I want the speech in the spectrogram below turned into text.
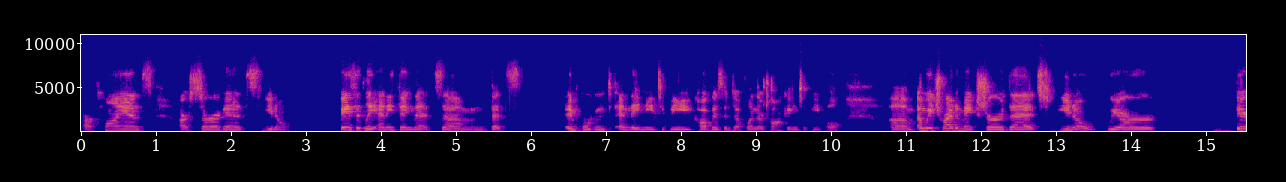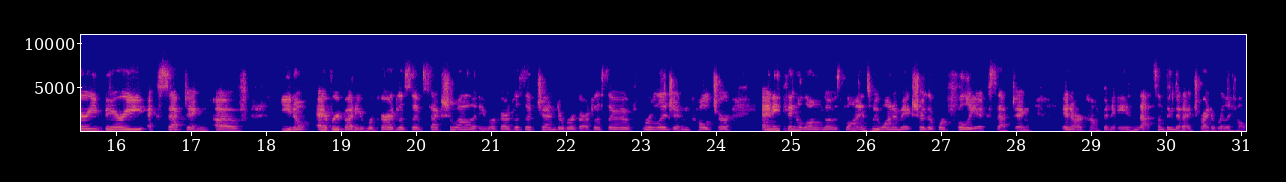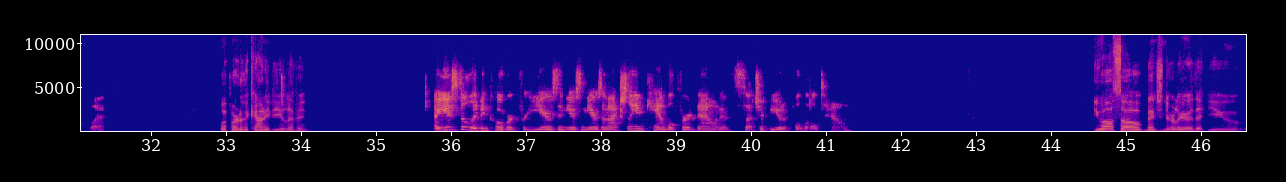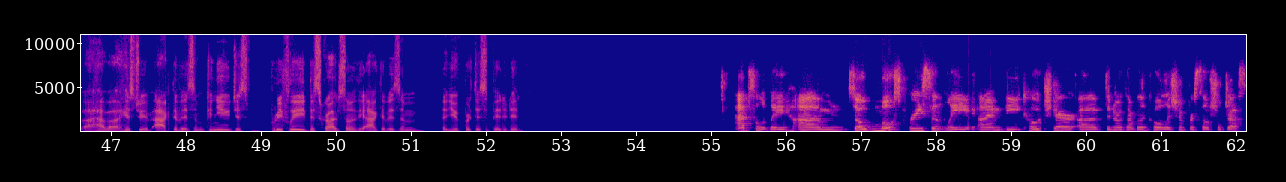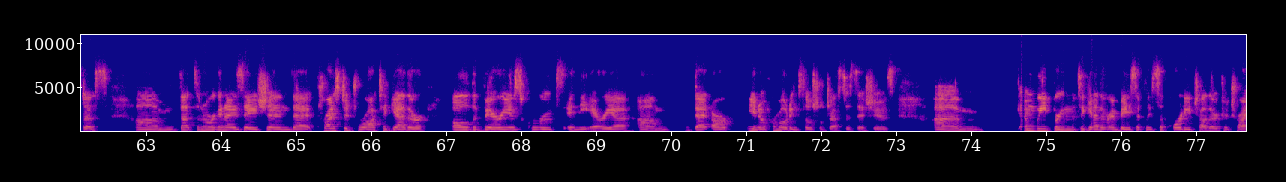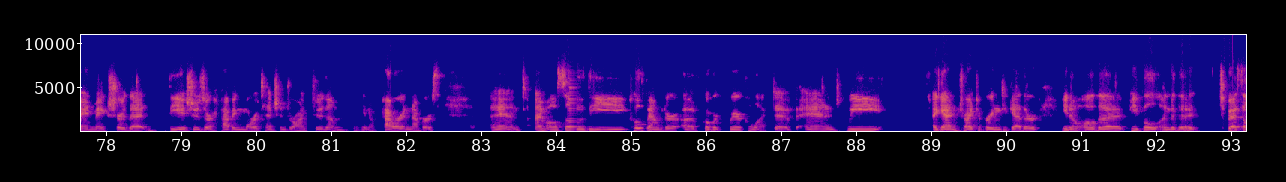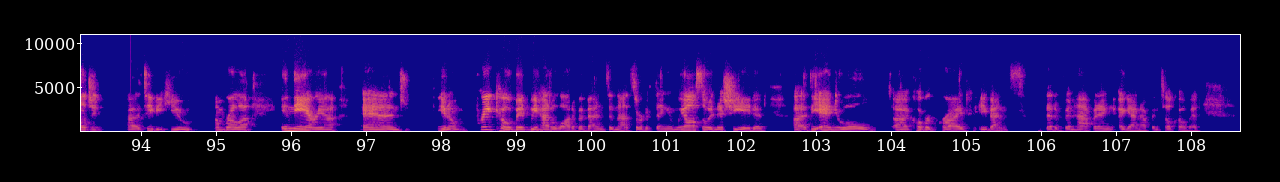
our clients, our surrogates, you know, basically anything that's um, that's important and they need to be cognizant of when they're talking to people. Um, and we try to make sure that, you know, we are very, very accepting of you know everybody regardless of sexuality regardless of gender regardless of religion culture anything along those lines we want to make sure that we're fully accepting in our company and that's something that i try to really help with what part of the county do you live in I used to live in Cobourg for years and years and years. I'm actually in Campbellford now, and it's such a beautiful little town. You also mentioned earlier that you uh, have a history of activism. Can you just briefly describe some of the activism that you've participated in? Absolutely. Um, so, most recently, I'm the co chair of the Northumberland Coalition for Social Justice. Um, that's an organization that tries to draw together all the various groups in the area um, that are, you know, promoting social justice issues. Um, and we bring them together and basically support each other to try and make sure that the issues are having more attention drawn to them, you know, power in numbers. And I'm also the co founder of Cobourg Queer Collective. And we, again, try to bring together, you know, all the people under the 2SLG uh, TBQ umbrella in the area. And, you know, pre COVID, we had a lot of events and that sort of thing. And we also initiated uh, the annual uh, Cobourg Pride events that have been happening again up until COVID.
